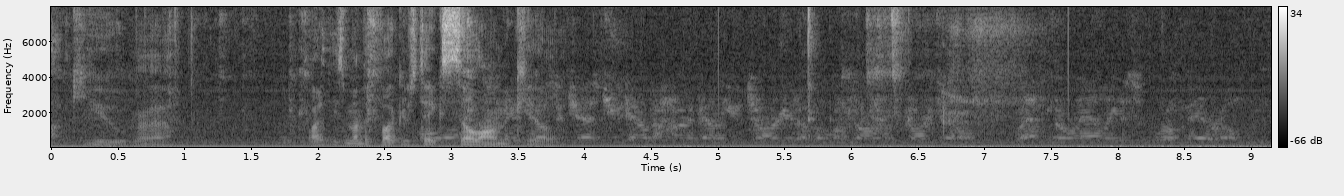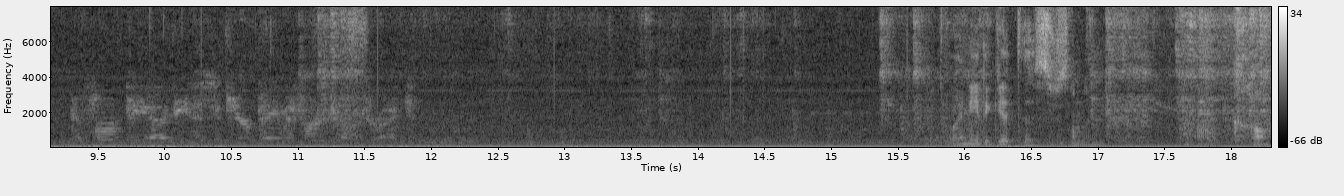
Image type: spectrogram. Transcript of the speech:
Fuck you, bruh. Why do these motherfuckers take so long to kill? Suggest you down the high-value target of the Los Alamos cartel, last known alias Romero. Confirm PID to secure payment for his contract. Do I need to get this or something? Oh, come on.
